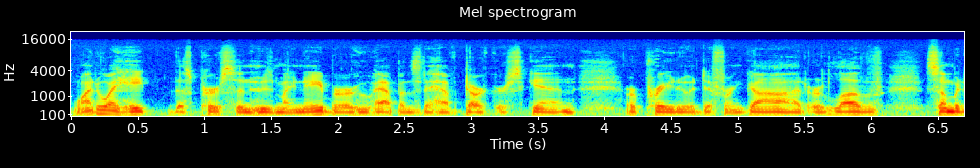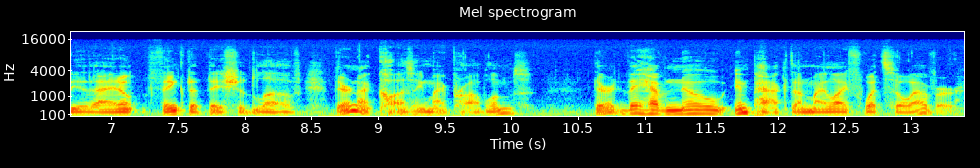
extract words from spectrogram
Why do I hate this person who's my neighbor who happens to have darker skin or pray to a different God or love somebody that I don't think that they should love? They're not causing my problems they they have no impact on my life whatsoever.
